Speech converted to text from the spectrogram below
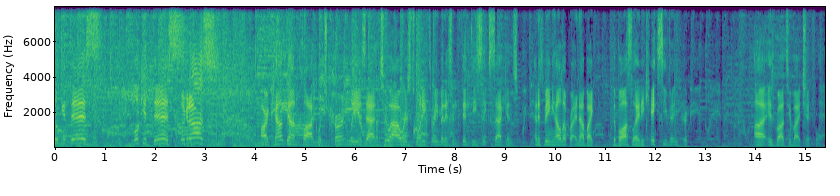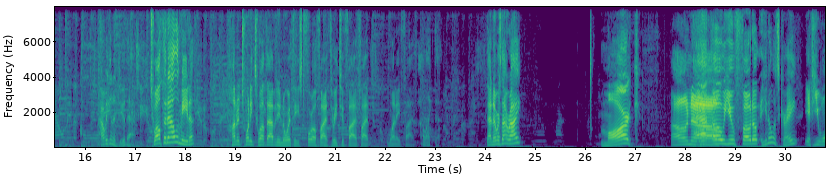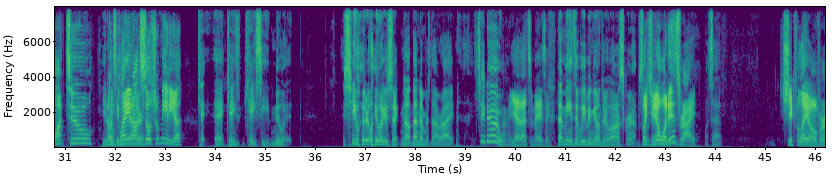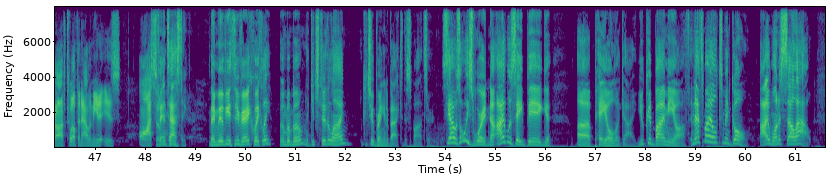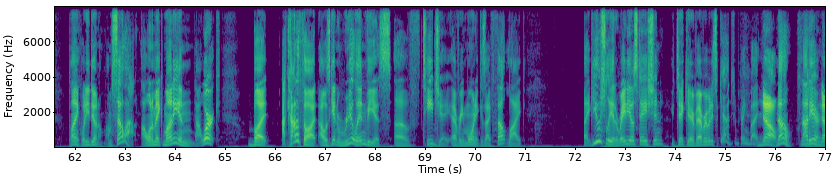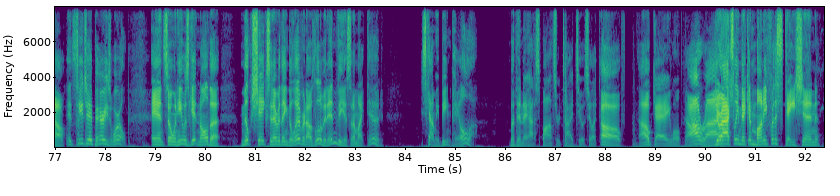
Look at this. Look at this. Look at us. Our countdown clock, which currently is at two hours, 23 minutes, and 56 seconds, and it's being held up right now by the boss lady, Casey Vineyard, uh, is brought to you by Chick fil A. How are we going to do that? 12th and Alameda, 120 12th Avenue Northeast, 405 325 5185. I like that. That number's not right? Mark Oh no. at OU Photo. You know what's great? if you want to You know complain on social media, Ca- uh, Casey, Casey knew it. She literally looked she's like, no, that number's not right. she knew. yeah, that's amazing. That means that we've been going through a lot of scripts. But you that. know what is right? What's that? Chick Fil A over off 12th and Alameda is awesome. Fantastic. They move you through very quickly. Boom, boom, boom. They get you through the line. Look at you bringing it back to the sponsor. See, I was always worried. Now, I was a big uh, payola guy. You could buy me off. And that's my ultimate goal. I want to sell out. Plank, what are you doing? I'm, I'm sell out. I want to make money and not work. But I kind of thought I was getting real envious of TJ every morning because I felt like, like usually at a radio station, you take care of everybody. It's like, yeah, just bring by. No. no, not here. No. it's TJ Perry's world. And so when he was getting all the milkshakes and everything delivered, I was a little bit envious, and I'm like, dude, he's got me beating payola. But then they had a sponsor tied to it, so you're like, oh, okay, well, All right. you're actually making money for the station.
